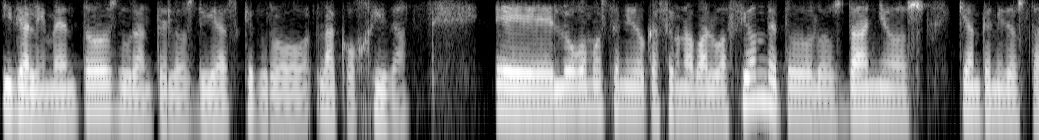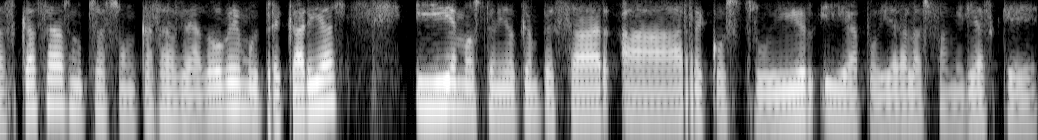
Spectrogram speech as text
y de alimentos durante los días que duró la acogida. Eh, luego hemos tenido que hacer una evaluación de todos los daños que han tenido estas casas. Muchas son casas de adobe muy precarias y hemos tenido que empezar a reconstruir y apoyar a las familias que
